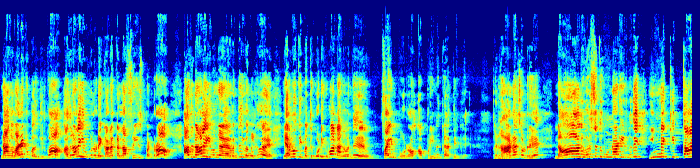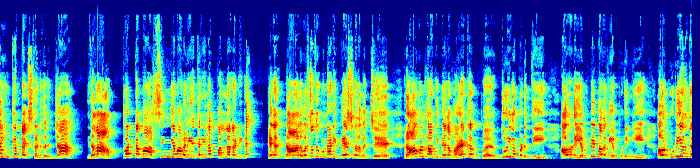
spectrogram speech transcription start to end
நாங்கள் வழக்கு பதிஞ்சிருக்கோம். அதனால இவங்களுடைய கணக்கெல்லாம் ஃப்ரீஸ் பண்ணுறோம் அதனால இவங்க வந்து இவங்களுக்கு இரநூத்தி பத்து கோடி ரூபா நாங்கள் வந்து ஃபைன் போடுறோம் அப்படின்னு கிளப்பியிருக்கு. இப்போ நானே சொல்கிறேன் நாலு வருஷத்துக்கு முன்னாடி இருந்தது இன்னைக்கு தான் இன்கம் டேக்ஸ் கண்டு தெரிஞ்சா? இதெல்லாம் அப்பட்டமாக அசிங்கமாக வெளியே தெரியல பல்ல கட்டிட்டேன். ஏங்க நாலு வருஷத்துக்கு முன்னாடி பேசுனதை வச்சு ராகுல் காந்தி மேல வழக்க துரிதப்படுத்தி அவருடைய எம்பி பதவியை பிடுங்கி அவர் குடியிருந்த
